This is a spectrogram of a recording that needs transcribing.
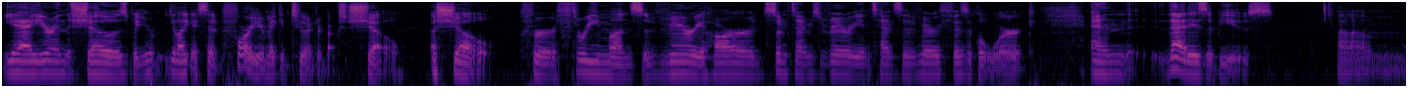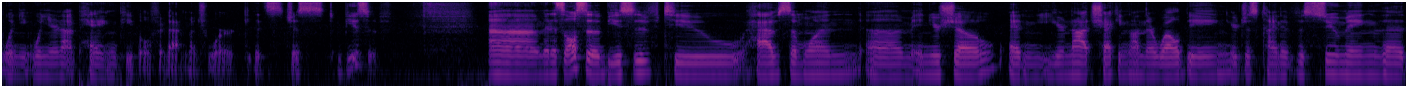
yeah you're in the shows but you're like I said before you're making 200 bucks a show a show for three months of very hard, sometimes very intensive, very physical work. And that is abuse. um, when you when you're not paying people for that much work. It's just abusive. Um, and it's also abusive to have someone um, in your show and you're not checking on their well being. You're just kind of assuming that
